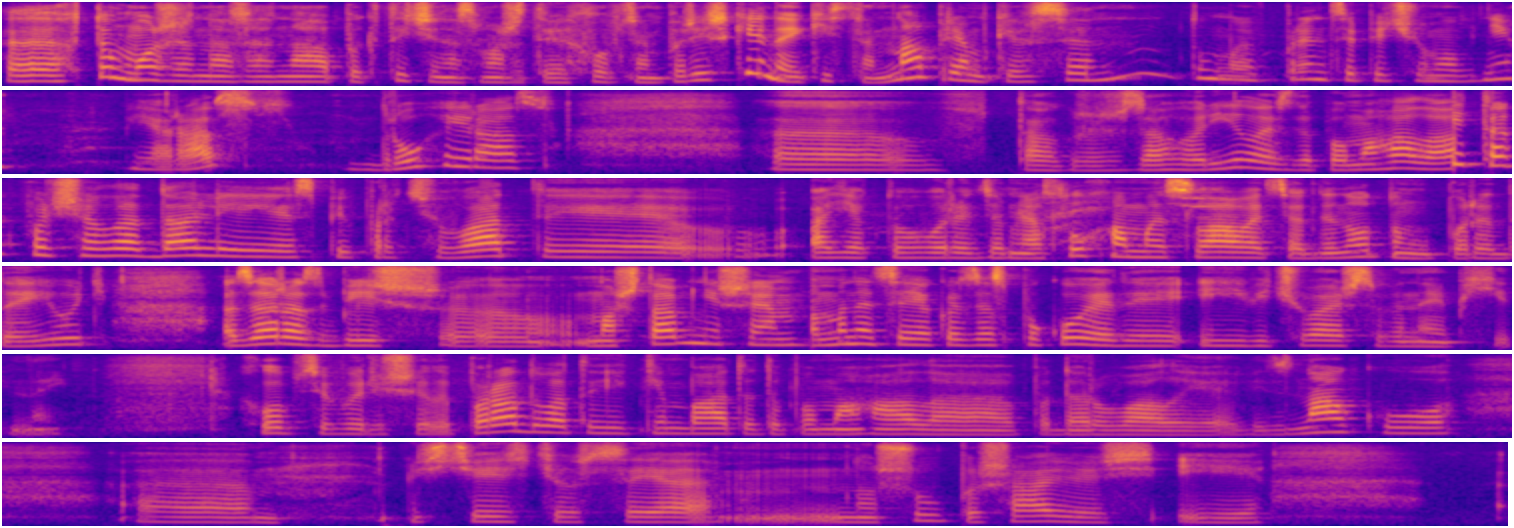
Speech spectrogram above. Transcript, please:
Е, Хто може напекти чи насмажити хлопцям пиріжки на якісь там напрямки, все. Ну, думаю, в принципі, чому б ні? Я раз, другий раз. Е, Так же загорілась, допомагала. І так почала далі співпрацювати. А як то говорять, земля слухами славиться, один одному передають. А зараз більш е, масштабніше. Мене це якось заспокоює і відчуваєш себе необхідний. Хлопці вирішили порадувати, яким багато допомагала, подарували відзнаку. Е, З честю все ношу, пишаюсь і,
